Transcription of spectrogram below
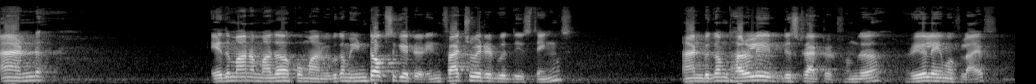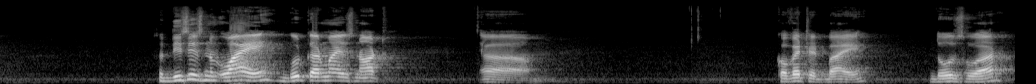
And Edamana we become intoxicated, infatuated with these things, and become thoroughly distracted from the real aim of life. So, this is why good karma is not um, coveted by those who are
